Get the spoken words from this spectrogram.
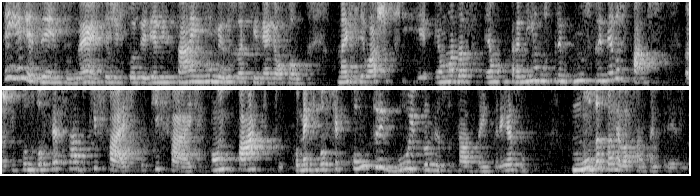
Tem N exemplos, né? Que a gente poderia listar em números aqui, né, Galvão? Mas eu acho que é uma das. É para mim, um dos primeiros passos eu acho que quando você sabe o que faz, por que faz, qual o impacto, como é que você contribui para o resultado da empresa, muda a tua relação com a empresa.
